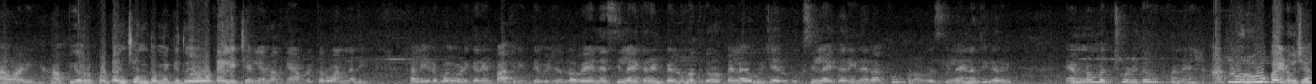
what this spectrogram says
આ વાળી, આ પ્યોર કોટન છે ને, તો મેં કીધું એ ઓટેલી છે, એટલે એમાં કંઈ આપણે કરવાનું નથી. ખાલી ડબલ વાળી કરીને પાથરી દેવી છે. એટલે હવે એને સિલાઈ કરીને પેલું નથી કરવું. પહેલાં એવું વિચાર્યું હતું સિલાઈ કરીને રાખવું પણ હવે સિલાઈ નથી કરવી. એમનેમ જ છોડી દઉં અને આટલું રૂ પડ્યું છે.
